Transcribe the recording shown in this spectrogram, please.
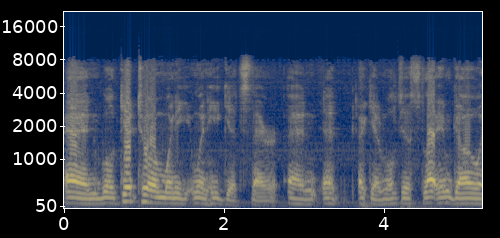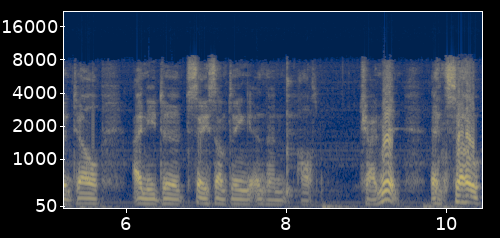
and we'll get to him when he when he gets there. And it, again, we'll just let him go until I need to say something, and then I'll chime in. And so,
